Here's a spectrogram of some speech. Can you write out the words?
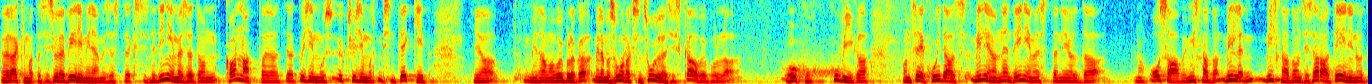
rääkimata siis üle piiri minemisest, eks siis need inimesed on kannatajad ja küsimus, üks küsimus, mis siin tekib ja mida ma võib-olla ka, mille ma suunaksin sulle siis ka võib-olla huviga, on see, kuidas, milline on nende inimeste nii-öelda noh, osa või mis nad on, mille, mis nad on siis ära teeninud,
